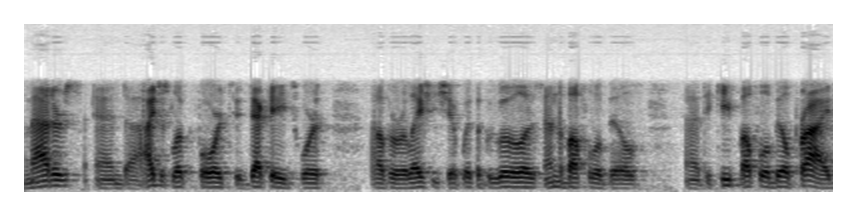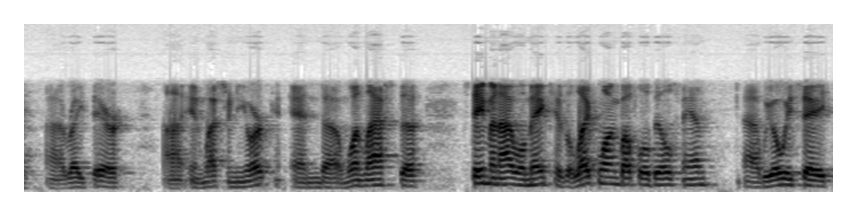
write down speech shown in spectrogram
matters. And I just look forward to decades worth of a relationship with the Pegulas and the Buffalo Bills uh, to keep Buffalo Bill pride uh, right there uh, in Western New York. And uh, one last uh, statement I will make as a lifelong Buffalo Bills fan, uh, we always say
